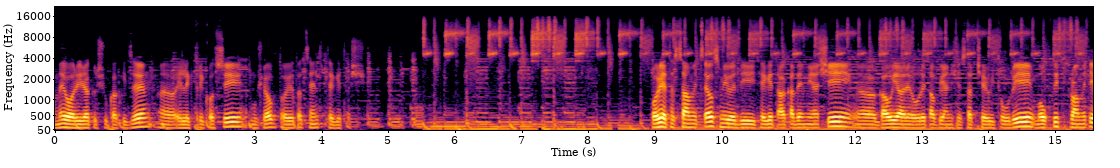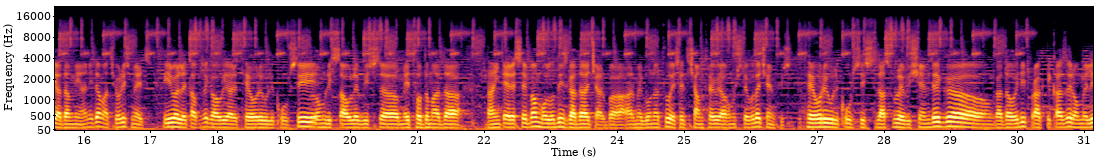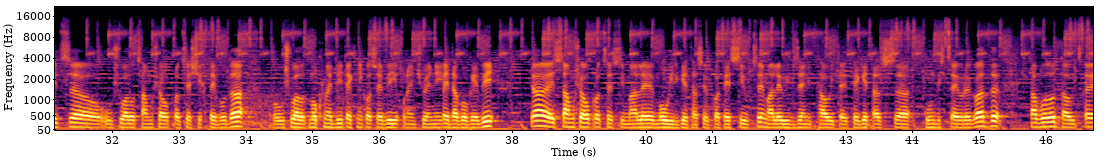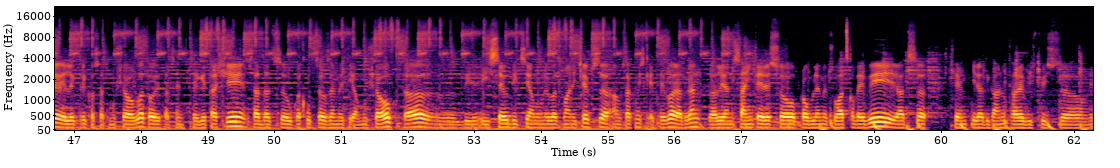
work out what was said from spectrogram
მე ვარ ირაკლი შუკაკიძე, ელექტრიკოსი, მუშაობ Toyota ცენტრ თეგეტაში. 2013 წელს მივედი თეგეტა აკადემიაში, გავიარე ორ ეტაპიანი შესარჩევი ტური, მოვხდით 18 ადამიანი და მათ შორის მეც. პირველ ეტაპზე გავიარე თეორიული კურსი, რომლის სწავლების მეთოდმა და დაინტერესება მოლოდინს გადააჭარბა. არ მეგონა თუ ესეთი ჩამთრევი აღმოჩნდებოდა ჩემთვის. თეორიული კურსის დასრულების შემდეგ გადავედით პრაქტიკაზე, რომელიც უშუალოდ სამუშაო პროცესში ხდებოდა. უშუალოდ მოქმედი ტექნიკოსები იყვნენ ჩვენი პედაგოგები. და ეს სამუშაო პროცესი მალე მოირგეთ, ასე ვთქვათ, ეს სივრცე, მალე ვიგზენით თავით ეგეტას გუნდის წევრებად. საბოლოოდ დავიწყე ელექტრიკოსად მუშაობა Toyota Center Vegeta-ში, სადაც უკვე 5 წელზე მეტია მუშაობ და ისევ დიცი ამოვნებას მანიჭებს ამ საქმის კეთება, რადგან ძალიან საინტერესო პრობლემებს ვაწყდები, რაც ჩემი პირადი განვითარებისთვის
